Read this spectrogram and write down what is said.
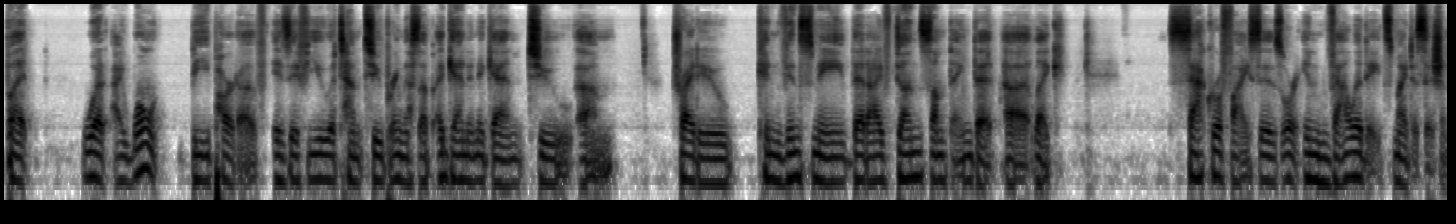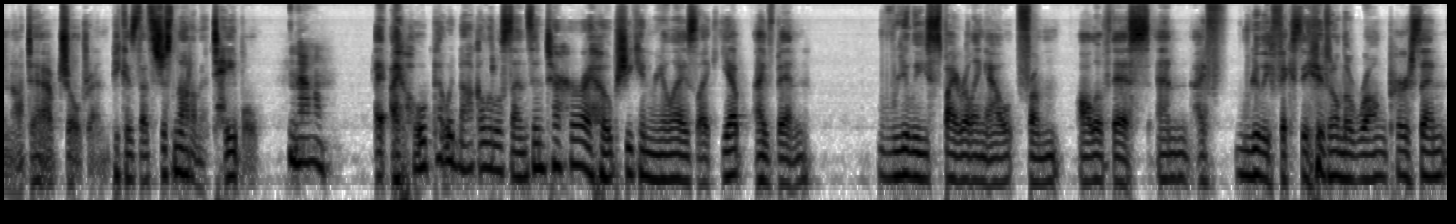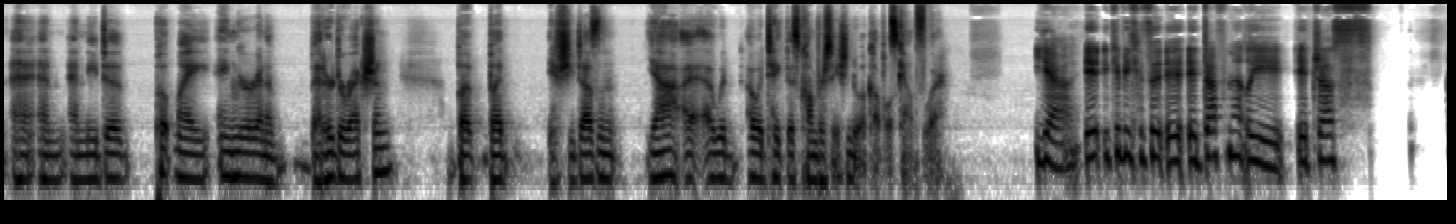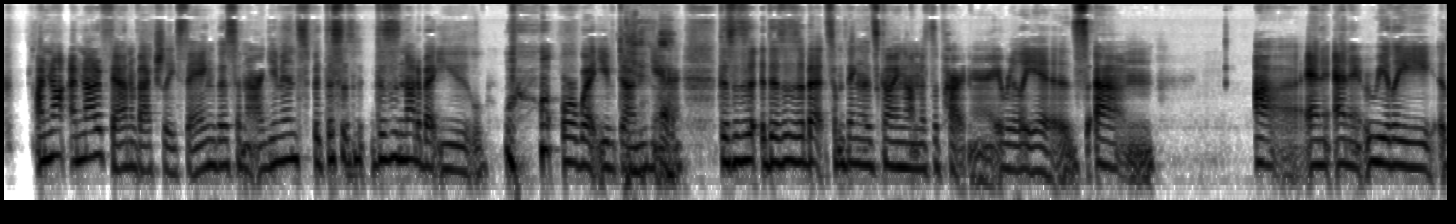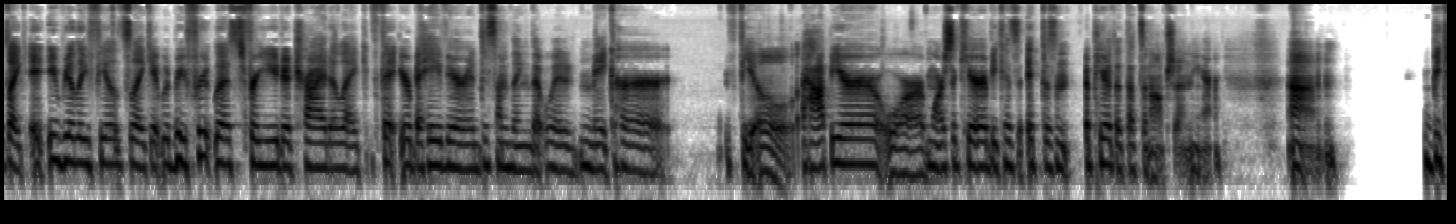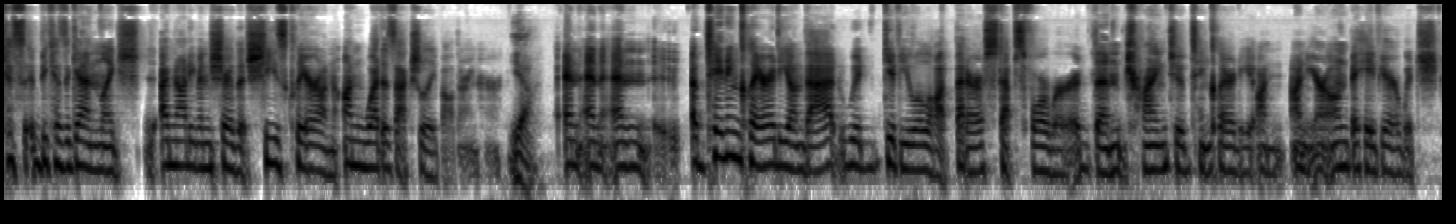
But what I won't be part of is if you attempt to bring this up again and again to um, try to convince me that I've done something that uh, like sacrifices or invalidates my decision not to have children because that's just not on the table. No. I, hope that would knock a little sense into her. I hope she can realize, like, yep, I've been really spiraling out from all of this and I've really fixated on the wrong person and, and, and need to put my anger in a better direction. But but if she doesn't, yeah, I, I would I would take this conversation to a couples counselor. Yeah, it, it could be because it, it, it definitely it just I'm not I'm not a fan of actually saying this in arguments, but this is this is not about you or what you've done yeah. here. This is this is about something that's going on with the partner. It really is. Um uh and and it really like it, it really feels like it would be fruitless for you to try to like fit your behavior into something that would make her feel happier or more secure because it doesn't appear that that's an option here. Um because because again like sh- i'm not even sure that she's clear on on what is actually bothering her. Yeah. And and and obtaining clarity on that would give you a lot better steps forward than trying to obtain clarity on on your own behavior which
